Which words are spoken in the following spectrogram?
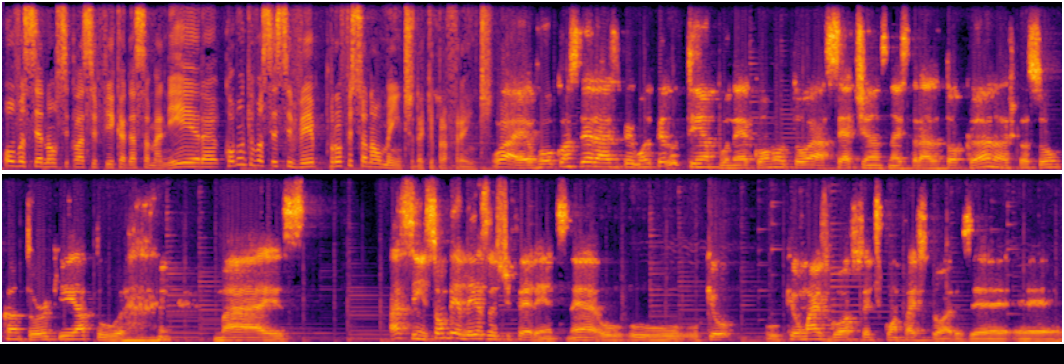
ou você não se classifica dessa maneira? Como que você se vê profissionalmente daqui pra frente? Uai, eu vou considerar essa pergunta pelo tempo, né? Como eu tô há sete anos na estrada tocando, acho que eu sou um cantor que atua. Mas, assim, são belezas diferentes, né? O, o, o, que eu, o que eu mais gosto é de contar histórias. É, é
